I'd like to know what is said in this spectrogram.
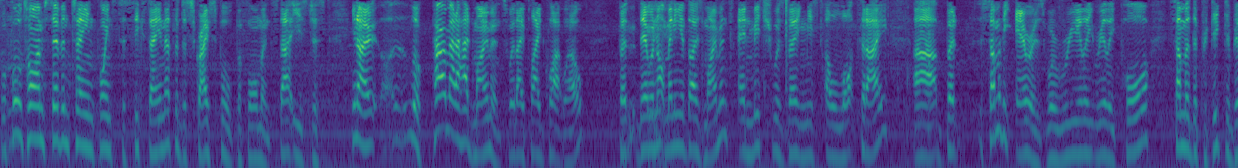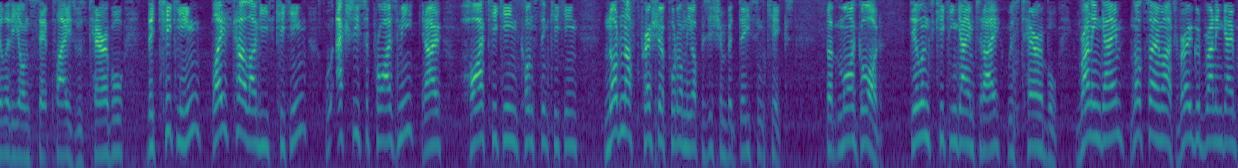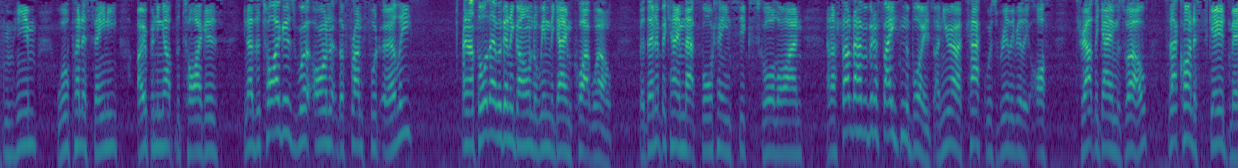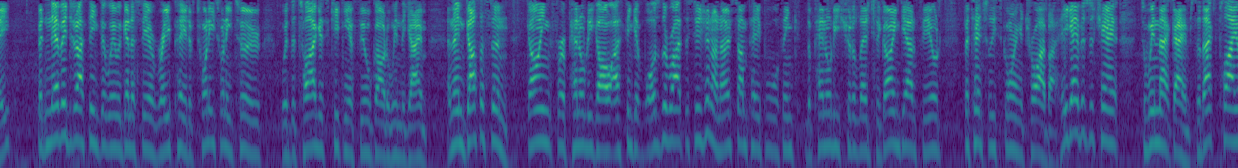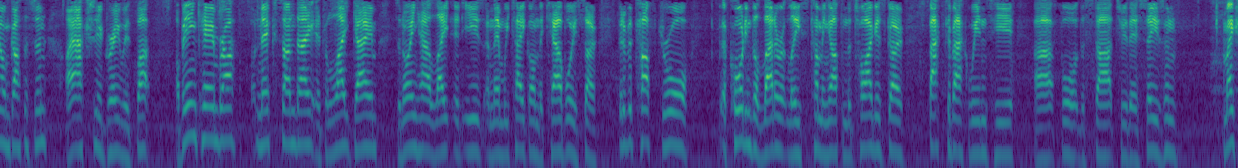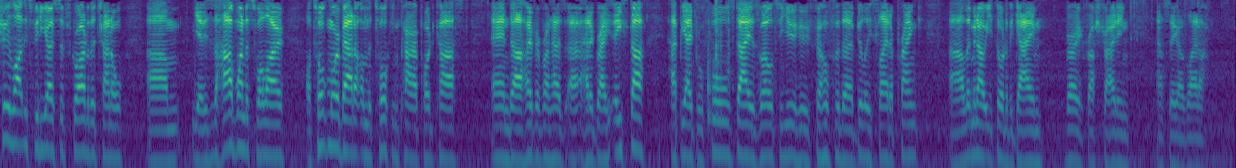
Well, full time 17 points to 16. That's a disgraceful performance. That is just, you know, uh, look, Parramatta had moments where they played quite well, but there were not many of those moments, and Mitch was being missed a lot today. Uh, but some of the errors were really, really poor. Some of the predictability on set plays was terrible. The kicking, Blaize Talagi's kicking, actually surprised me. You know, high kicking, constant kicking. Not enough pressure put on the opposition, but decent kicks. But my God, Dylan's kicking game today was terrible. Running game, not so much. Very good running game from him. Will Penisini opening up the Tigers. You know, the Tigers were on the front foot early, and I thought they were going to go on to win the game quite well. But then it became that 14-6 scoreline, and I started to have a bit of faith in the boys. I knew our attack was really, really off throughout the game as well, so that kind of scared me. But never did I think that we were going to see a repeat of 2022 with the Tigers kicking a field goal to win the game. And then Gutherson going for a penalty goal, I think it was the right decision. I know some people will think the penalty should have led to going downfield, potentially scoring a try, but he gave us a chance to win that game. So that play on Gutherson, I actually agree with. But I'll be in Canberra next Sunday. It's a late game. It's annoying how late it is, and then we take on the Cowboys. So a bit of a tough draw, according to the ladder at least, coming up, and the Tigers go back-to-back wins here uh, for the start to their season. Make sure you like this video, subscribe to the channel. Um, yeah, this is a hard one to swallow. I'll talk more about it on the Talking Para podcast, and I uh, hope everyone has uh, had a great Easter. Happy April Fool's Day as well to you who fell for the Billy Slater prank. Uh, let me know what you thought of the game. Very frustrating. I'll see you guys later.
